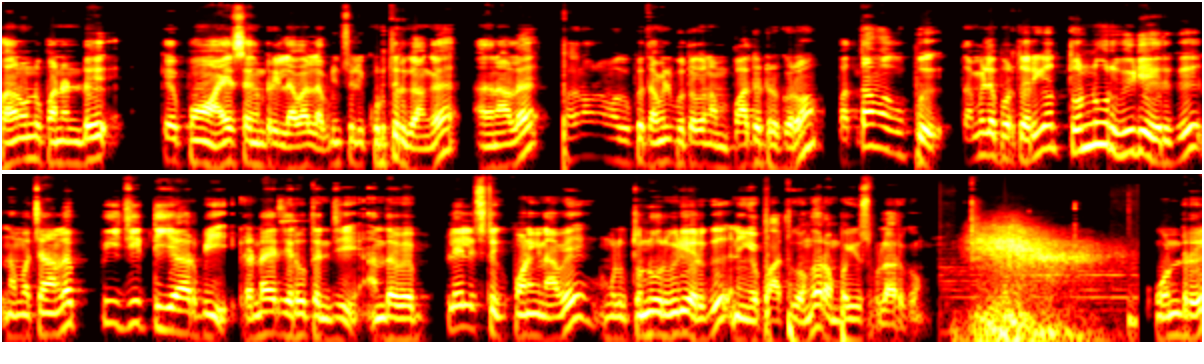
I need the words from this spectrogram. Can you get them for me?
பதினொன்று பன்னெண்டு கேட்போம் ஹையர் செகண்டரி லெவல் அப்படின்னு சொல்லி கொடுத்துருக்காங்க. அதனால பதினோராம் வகுப்பு தமிழ் புத்தகம் நம்ம பார்த்துட்டு இருக்கிறோம் பத்தாம் வகுப்பு தமிழை பொறுத்த வரைக்கும் தொண்ணூறு வீடியோ இருக்கு. நம்ம சேனல்ல பிஜிடிஆர்பி ரெண்டாயிரத்தி இருபத்தஞ்சு அந்த பிளேலிஸ்ட்டுக்கு போனீங்கன்னாவே உங்களுக்கு தொண்ணூறு வீடியோ இருக்கு. நீங்க பார்த்துக்கோங்க ரொம்ப யூஸ்ஃபுல்லா இருக்கும். ஒன்று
